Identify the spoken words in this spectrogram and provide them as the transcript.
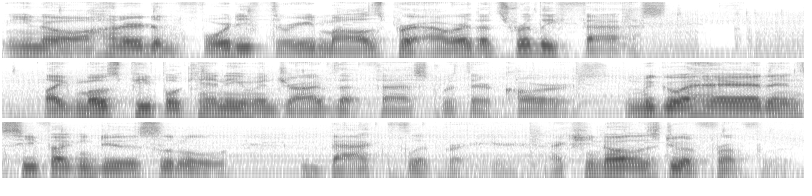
you know, 143 miles per hour, that's really fast. Like, most people can't even drive that fast with their cars. Let me go ahead and see if I can do this little backflip right here. Actually, no, let's do a front flip.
